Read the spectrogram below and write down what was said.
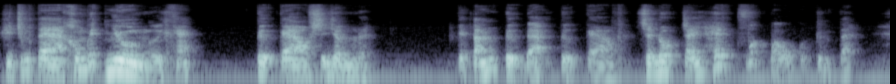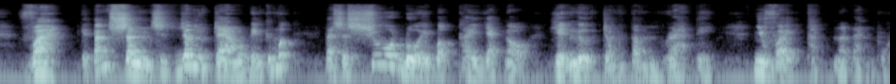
Khi chúng ta không biết nhường người khác, tự cao sẽ dâng lên. Cái tánh tự đại, tự cao sẽ đốt cháy hết phước báu của chúng ta. Và cái tánh sân sẽ dâng trào đến cái mức ta sẽ xua đuổi bậc thầy giác ngộ, hiện ngự trong tâm ra đi. Như vậy thật là đáng buồn.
